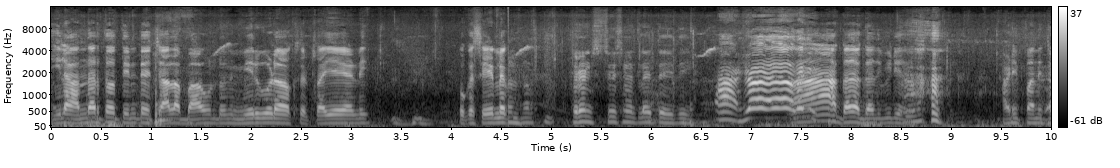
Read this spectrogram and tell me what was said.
ఇలా అందరితో తింటే చాలా బాగుంటుంది. మీరు కూడా ఒకసారి ట్రై చేయండి. ఒక సేన్లో ఫ్రెండ్స్ చూసినట్లయితే ఇది. గద. గది వీడియో అడి పని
